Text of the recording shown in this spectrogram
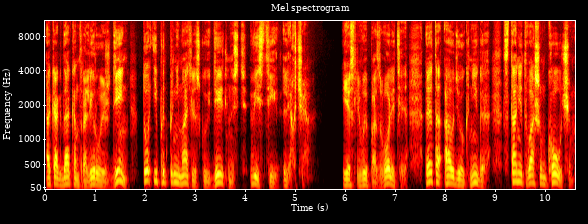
А когда контролируешь день, то и предпринимательскую деятельность вести легче. Если вы позволите, эта аудиокнига станет вашим коучем,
